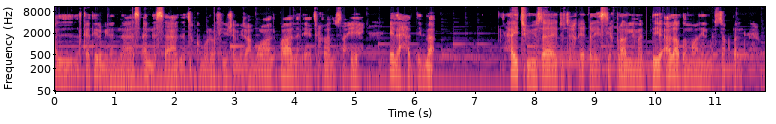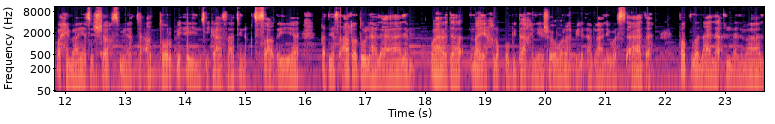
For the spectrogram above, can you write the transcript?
الكثير من الناس أن السعادة تكمن في جمع الأموال وهذا الاعتقاد صحيح إلى حد ما. حيث يساعد تحقيق الاستقرار المادي على ضمان المستقبل وحماية الشخص من التأثر بأي انتكاسات اقتصادية قد يتعرض لها العالم وهذا ما يخلق بداخله شعورا بالأمان والسعادة فضلا على أن المال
